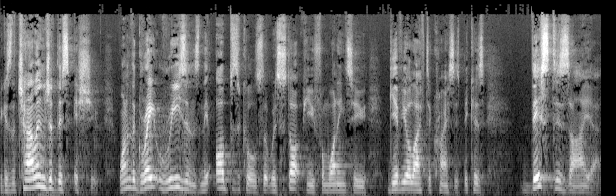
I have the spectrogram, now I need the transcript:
Because the challenge of this issue, one of the great reasons and the obstacles that would stop you from wanting to give your life to Christ is because this desire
